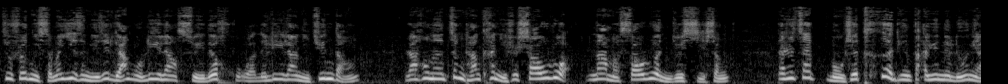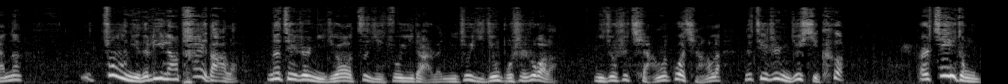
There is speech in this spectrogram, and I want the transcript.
就说你什么意思？你这两股力量，水的、火的力量你均等。然后呢，正常看你是稍弱，那么稍弱你就喜生。但是在某些特定大运的流年呢，助你的力量太大了，那这阵你就要自己注意点了，你就已经不是弱了，你就是强了，过强了，那这阵你就喜克。而这种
